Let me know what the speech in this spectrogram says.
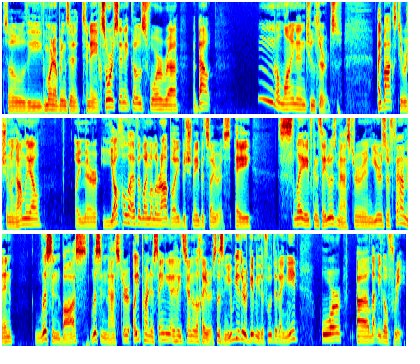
So the Gemara now brings a Tanaic source, and it goes for uh, about mm, a line and two thirds. I boxed here Rishon Gamliel. Oimer Yochel Eved Leimer Rabbi B'Shnei B'Tzayris. A slave can say to his master in years of famine, Listen, boss, listen, master, listen, you either give me the food that I need or uh, let me go free.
